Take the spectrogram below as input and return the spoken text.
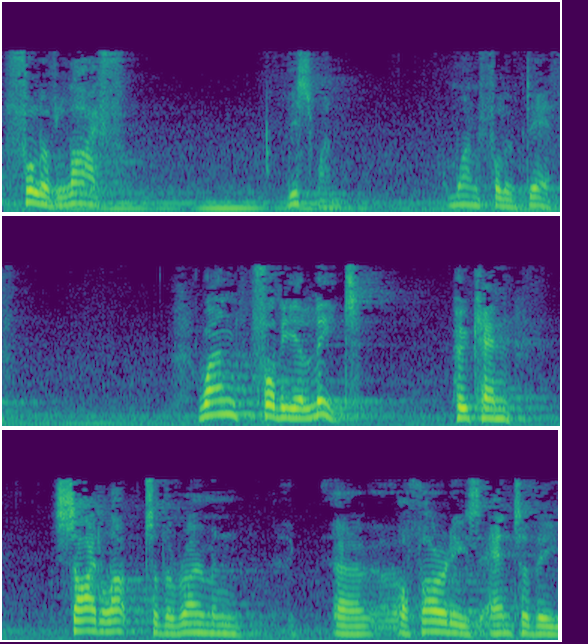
full of life, this one, and one full of death. One for the elite who can sidle up to the Roman uh, authorities and to the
